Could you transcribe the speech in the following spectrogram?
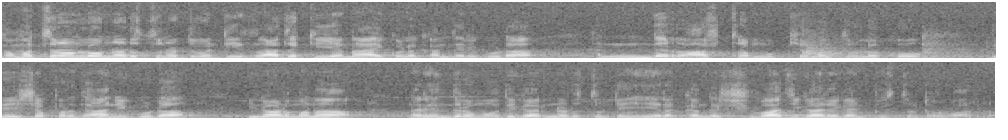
సంవత్సరంలో నడుస్తున్నటువంటి రాజకీయ నాయకులకు అందరికీ కూడా అందరు రాష్ట్ర ముఖ్యమంత్రులకు దేశ ప్రధాని కూడా ఈనాడు మన నరేంద్ర మోదీ గారు నడుస్తుంటే ఏ రకంగా శివాజీ గారే కనిపిస్తుంటారు వారిలో.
